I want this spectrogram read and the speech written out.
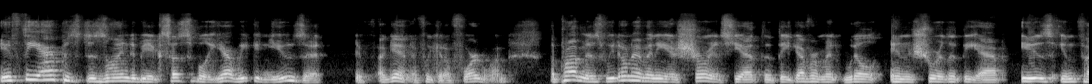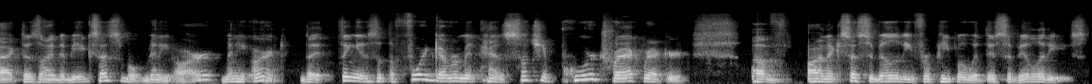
if the app is designed to be accessible, yeah, we can use it. If again, if we can afford one. The problem is we don't have any assurance yet that the government will ensure that the app is in fact designed to be accessible. Many are, many aren't. The thing is that the Ford government has such a poor track record of on accessibility for people with disabilities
